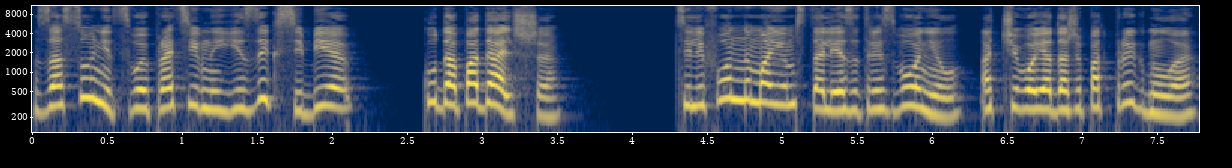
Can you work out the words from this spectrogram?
Засунет свой противный язык себе куда подальше. Телефон на моем столе затрезвонил, отчего я даже подпрыгнула.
